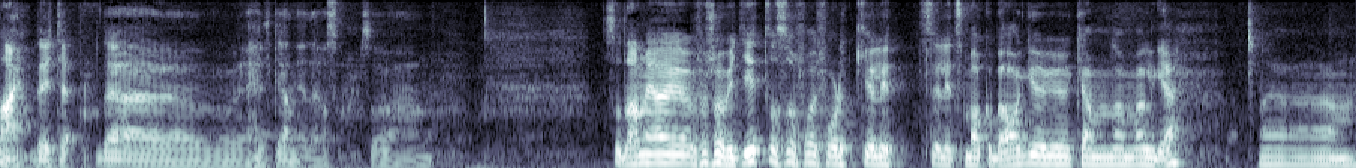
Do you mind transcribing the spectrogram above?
Nei, det er ikke det. Jeg er helt enig i det, altså. Så, så dem er for så vidt gitt, og så får folk litt, litt smak og behag hvem de velger. Uh,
